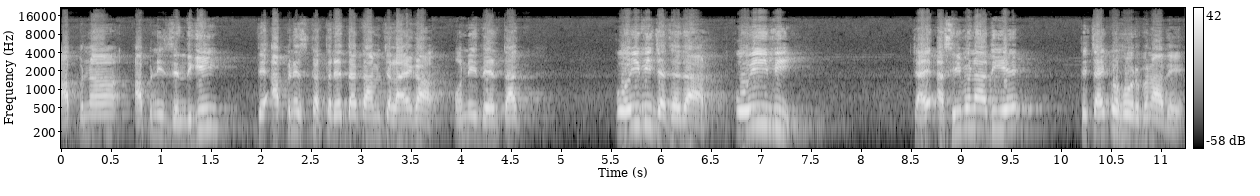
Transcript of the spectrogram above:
ਆਪਣਾ, ਆਪਣੀ ਜ਼ਿੰਦਗੀ ਤੇ ਆਪਣੇ ਸਕੱਤਰੇ ਦਾ ਕੰਮ ਚਲਾਏਗਾ ਉਨੀ ਦੇਰ ਤੱਕ ਕੋਈ ਵੀ ਜਥੇਦਾਰ, ਕੋਈ ਵੀ ਚਾਹੇ ਅਸੀਂ ਬਣਾ ਦਈਏ ਤੇ ਚਾਹੇ ਕੋਈ ਹੋਰ ਬਣਾ ਦੇ,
